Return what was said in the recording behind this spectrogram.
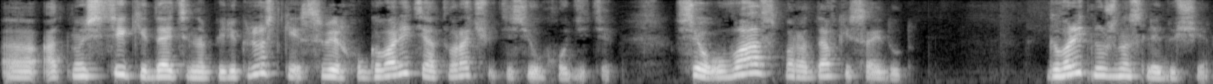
э, относите, кидайте на перекрестке, сверху говорите, отворачивайтесь и уходите. Все, у вас бородавки сойдут. Говорить нужно следующее.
